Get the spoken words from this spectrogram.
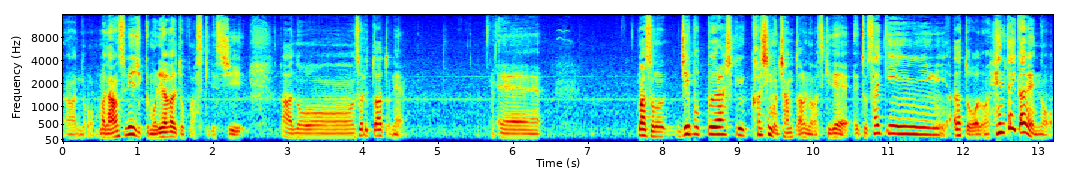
あの、まあ、ダンスミュージック盛り上がるとこが好きですし、あのーそれとあとねえーまあその j p o p らしく歌詞もちゃんとあるのが好きで、えっと、最近だとあの変態仮面の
